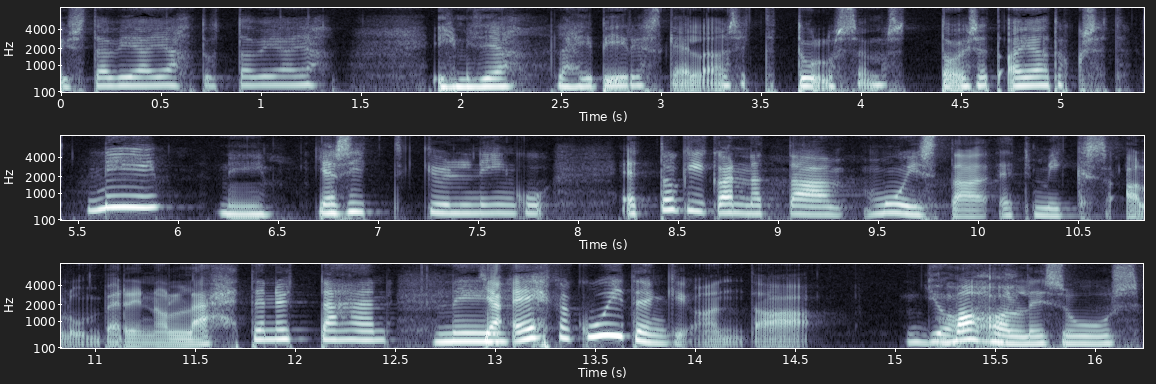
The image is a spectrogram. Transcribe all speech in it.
ystäviä ja tuttavia ja ihmisiä lähipiirissä, keillä on sitten tullut semmoiset toiset ajatukset. Niin. Niin, Ja sitten kyllä niinku, että toki kannattaa muistaa, että miksi alun perin on lähtenyt tähän. niin. Ja ehkä kuitenkin antaa Joo. mahdollisuus,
